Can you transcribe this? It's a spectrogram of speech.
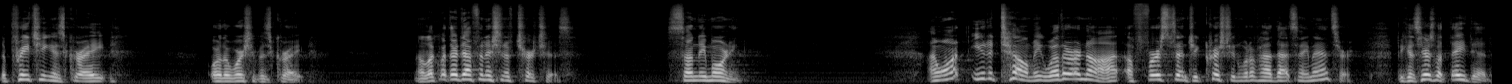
the preaching is great or the worship is great. Now, look what their definition of church is Sunday morning. I want you to tell me whether or not a first century Christian would have had that same answer. Because here's what they did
